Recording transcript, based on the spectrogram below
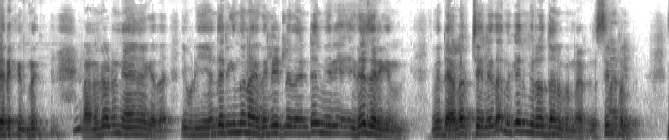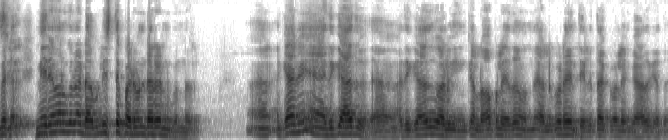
జరిగింది. అనుకోవడం న్యాయమే కదా. ఇప్పుడు ఏం జరిగిందో నాకు తెలియట్లేదు అంటే మీరు ఇదే జరిగింది. మీరు డెవలప్ చేయలేదు అందుకని మీరు వద్దనుకున్నారు. సింపుల్. మీరు మీరేమనుకున్నా డబ్బులు ఇస్తే పడి ఉంటారు అనుకున్నారు. కానీ అది కాదు. అది కాదు. వాళ్ళు ఇంకా లోపల ఏదో ఉంది. వాళ్ళు కూడా ఏం తెలివి తక్కువ ఏం కాదు కదా.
